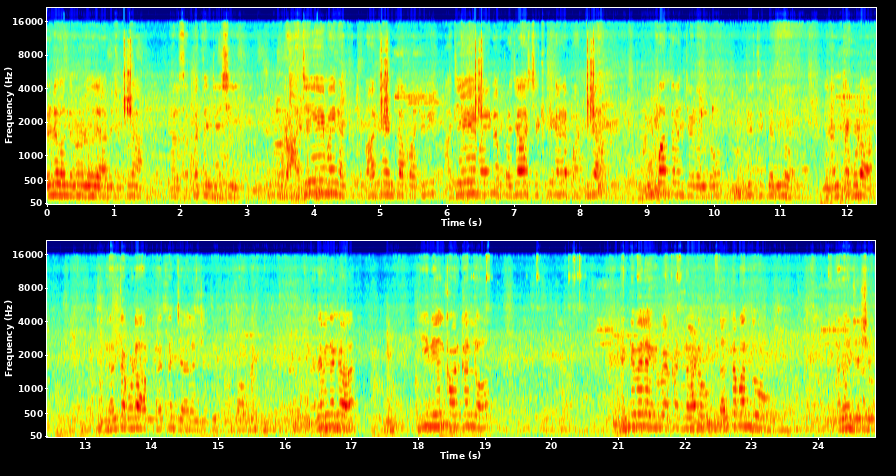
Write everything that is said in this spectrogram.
రెండు వందల రెండు వందల యాభై చొప్పున వాళ్ళ సభ్యత్వం చేసి ఒక అజేయమైన భారతీయ జనతా పార్టీని అజేయమైన ప్రజాశక్తి కలిగిన పార్టీగా రూపాంతరం చేయడంలో తీర్చిదిద్దడంలో మీరంతా కూడా మీరంతా కూడా ప్రయత్నం చేయాలని చెప్పి కోరుతా ఉన్నాం. అదేవిధంగా ఈ నియోజకవర్గంలో రెండు వేల ఇరవై ఒకటి నాడు దళిత బంధు అనౌన్స్ చేశారు.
